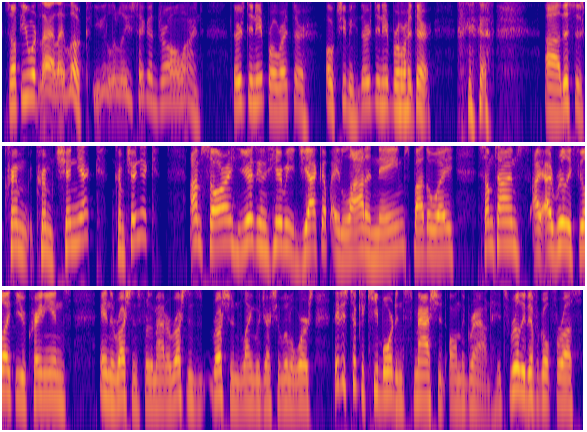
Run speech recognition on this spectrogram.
So if you were like, look, you can literally just take a draw a line. There's Dnipro right there. Oh, excuse me. There's Dnipro right there. uh, this is Krim Krimchenyek. Krimchenyek. I'm sorry. You guys are going to hear me jack up a lot of names, by the way. Sometimes I, I, really feel like the Ukrainians and the Russians, for the matter, Russians, Russian language actually a little worse. They just took a keyboard and smashed it on the ground. It's really difficult for us,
